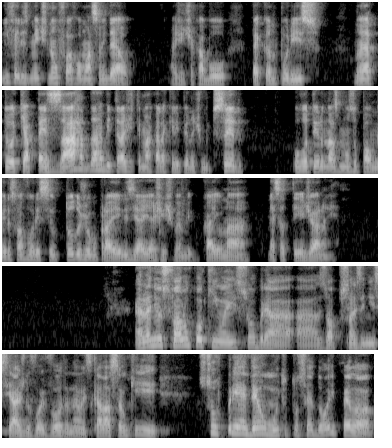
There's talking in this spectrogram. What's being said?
infelizmente não foi a formação ideal. A gente acabou pecando por isso. Não é à toa que, apesar da arbitragem ter marcado aquele pênalti muito cedo, o roteiro nas mãos do Palmeiras favoreceu todo o jogo para eles. E aí a gente, meu amigo, caiu na, nessa teia de aranha. Ela News fala um pouquinho aí sobre a, as opções iniciais do Voivoda, né? Uma escalação que surpreendeu muito o torcedor e pelo,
